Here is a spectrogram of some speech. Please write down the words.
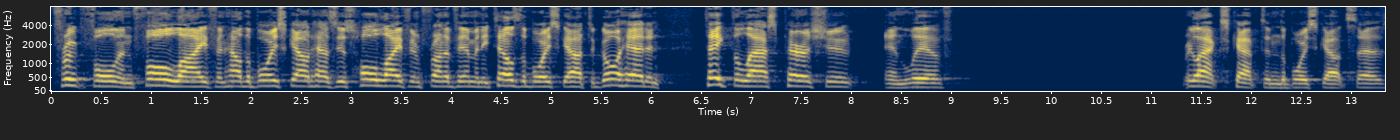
fruitful and full life and how the Boy Scout has his whole life in front of him. And he tells the Boy Scout to go ahead and take the last parachute and live. Relax, Captain, the Boy Scout says.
